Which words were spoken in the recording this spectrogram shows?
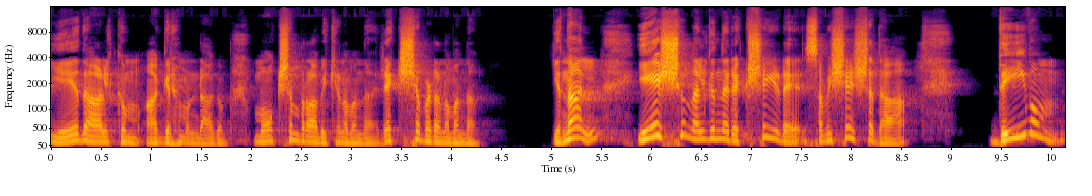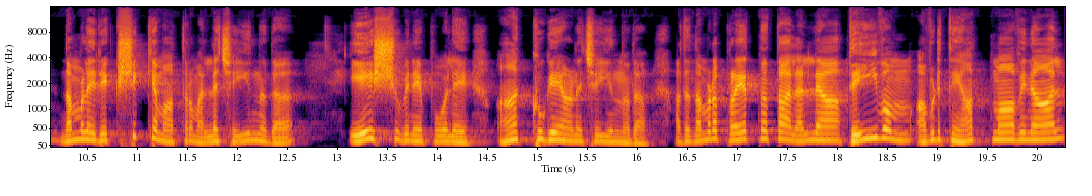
ഏതാൾക്കും ആഗ്രഹമുണ്ടാകും. മോക്ഷം പ്രാപിക്കണമെന്ന് രക്ഷപ്പെടണമെന്ന്. എന്നാൽ യേശു നൽകുന്ന രക്ഷയുടെ സവിശേഷത ദൈവം നമ്മളെ രക്ഷിക്കുക മാത്രമല്ല ചെയ്യുന്നത് യേശുവിനെ പോലെ ആക്കുകയാണ് ചെയ്യുന്നത്. അത് നമ്മുടെ പ്രയത്നത്താലല്ല ദൈവം അവിടുത്തെ ആത്മാവിനാൽ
